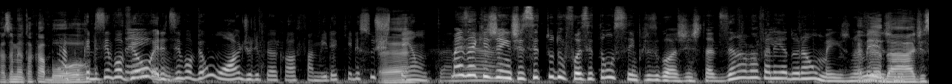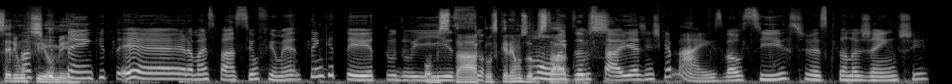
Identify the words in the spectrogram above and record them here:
o casamento É, acabou. porque ele desenvolveu, Sim. ele desenvolveu um ódio ali pelaquela família que ele sustenta. Mas né? é que, gente, se tudo fosse tão simples igual a gente tá dizendo, a novela ia durar um mês, não é, é mesmo? verdade, seria um Acho filme. que tem que ter. É, era mais fácil ser um filme. Tem que ter tudo isso. Obstáculos, queremos Muitos obstáculos. obstáculos. E a gente quer mais. Valcir, se estiver escutando a gente,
